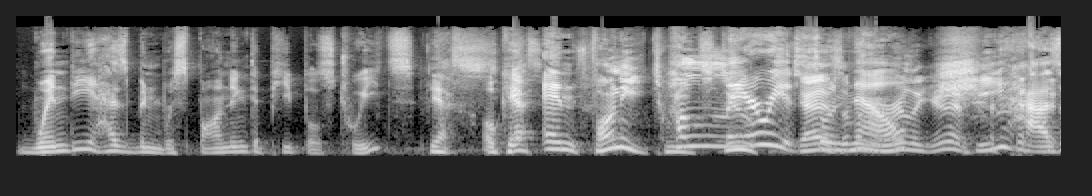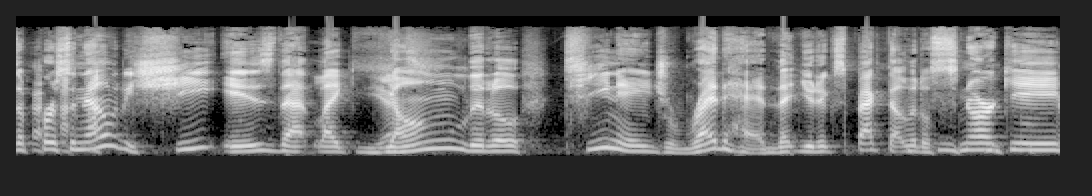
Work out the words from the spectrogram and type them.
Wendy has been responding to people's tweets. Yes. Okay. Yes. And Funny tweets. Hilarious. Yeah, so of them are now really she has a personality. she is that like young little teenage redhead that you'd expect, that little snarky,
